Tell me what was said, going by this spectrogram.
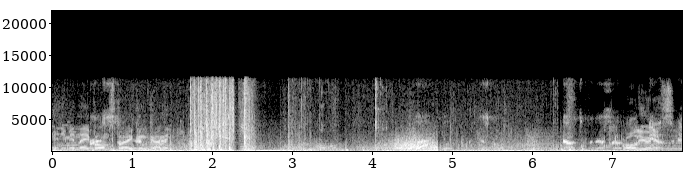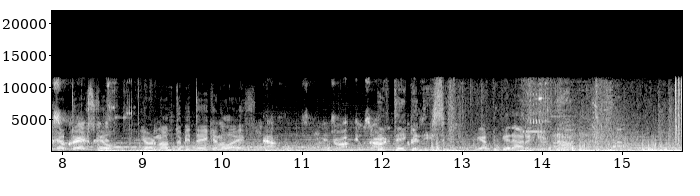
Enemy napalm strike incoming. Out. All units, It's head a to exfil. You're not to be taken alive. Out. So when it dropped, it was already They've taken this. We have to get out of here now.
